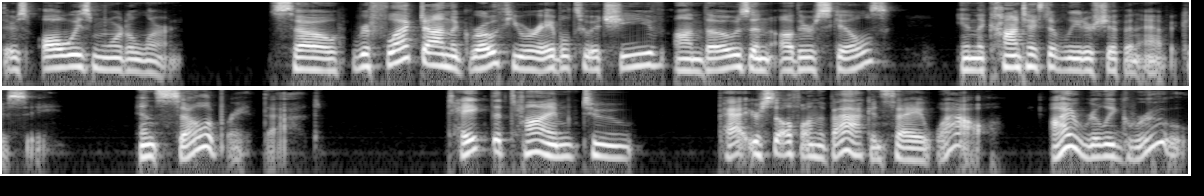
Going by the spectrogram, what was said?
There's always more to learn. So reflect on the growth you were able to achieve on those and other skills in the context of leadership and advocacy and celebrate that. Take the time to pat yourself on the back and say, wow, I really grew.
